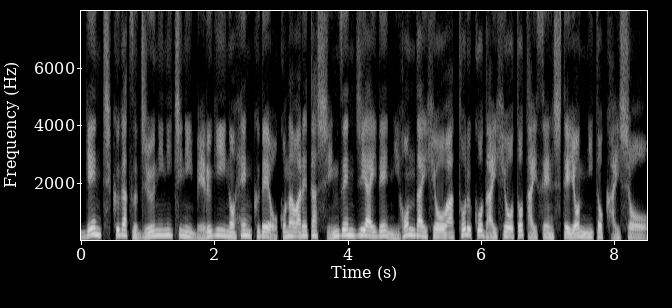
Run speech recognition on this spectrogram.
現地9月12日にベルギーのヘンクで行われた親善試合で日本代表はトルコ代表と対戦して4-2と快勝。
